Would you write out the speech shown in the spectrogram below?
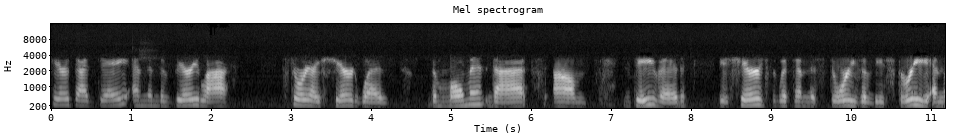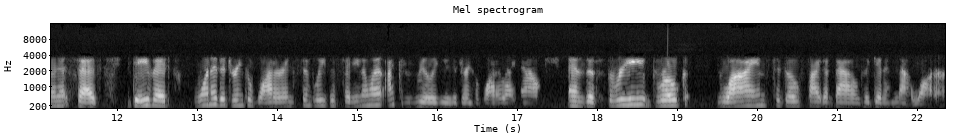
shared that day, and then the very last story I shared was the moment that um, David it shares with him the stories of these three, and then it says David wanted a drink of water and simply just said, "You know what? I could really use a drink of water right now." And the three broke lines to go fight a battle to get him that water.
